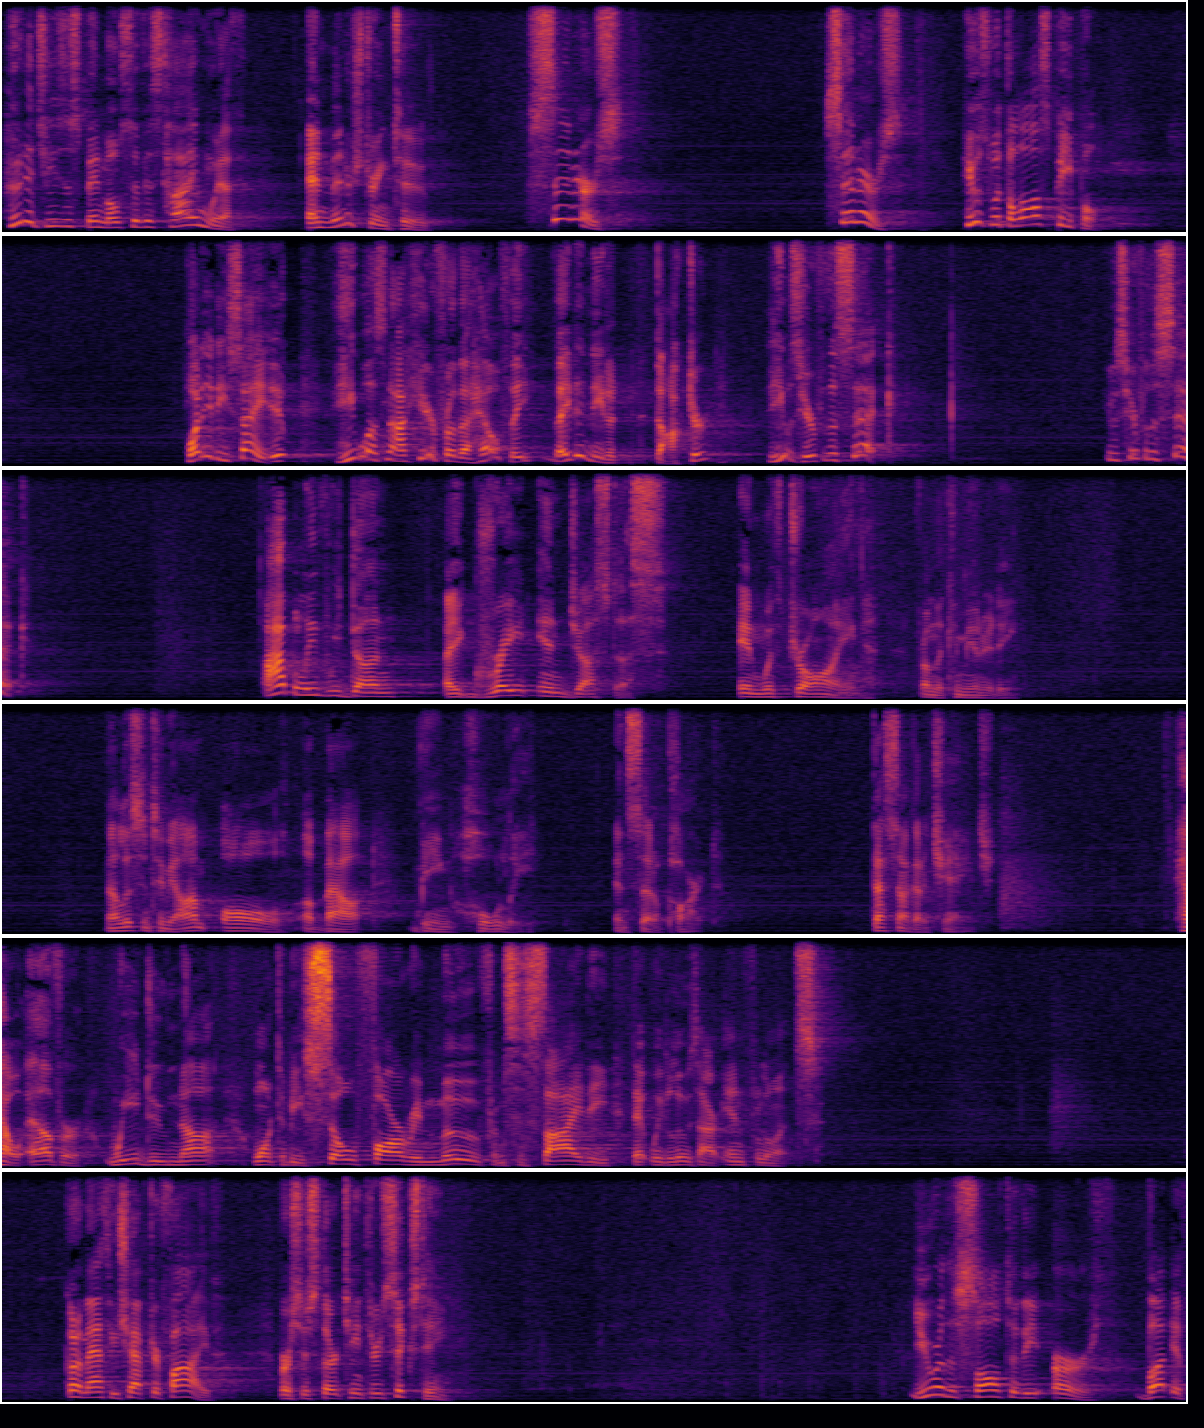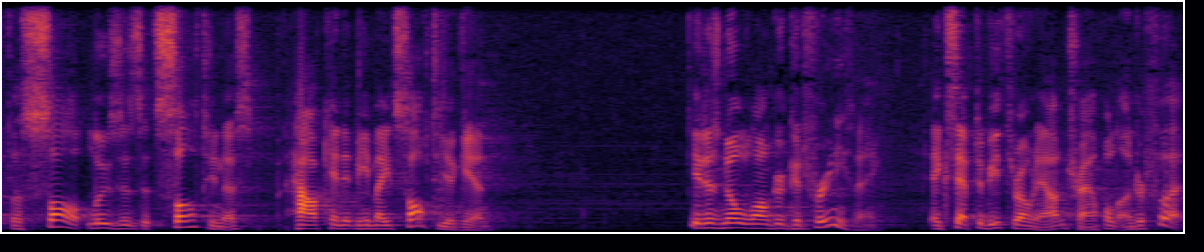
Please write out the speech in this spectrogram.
Who did Jesus spend most of his time with and ministering to? Sinners. Sinners. He was with the lost people. What did he say? It, he was not here for the healthy. They didn't need a doctor. He was here for the sick. He was here for the sick. I believe we've done a great injustice in withdrawing from the community. Now, listen to me, I'm all about being holy and set apart. That's not going to change. However, we do not want to be so far removed from society that we lose our influence. Go to Matthew chapter 5, verses 13 through 16. You are the salt of the earth, but if the salt loses its saltiness, how can it be made salty again? It is no longer good for anything except to be thrown out and trampled underfoot.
